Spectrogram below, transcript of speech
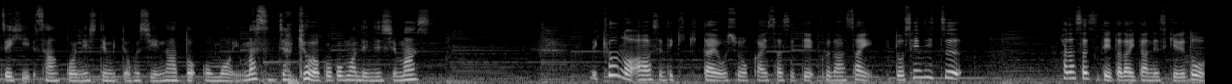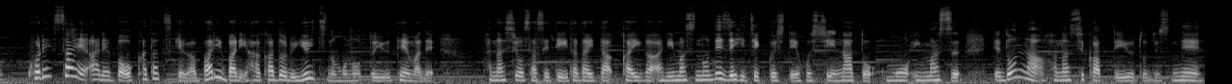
是非参考にしてみてほしいなと思います。じゃあ今日はここまでにします。で今日の合わせて聞きたいを紹介させてください。えっと、先日話させていただいたんですけれどこれさえあればお片付けがバリバリはかどる唯一のものというテーマで話をさせていただいた回がありますのでぜひチェックしてほしいなと思います。でどんな話かっていうとですね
